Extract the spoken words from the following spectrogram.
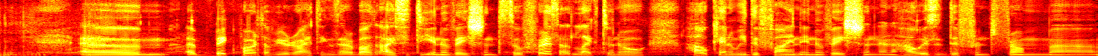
okay. um, a big part of your writings are about ICT innovation. So first I'd like to know how can we define innovation and how is it different from uh,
